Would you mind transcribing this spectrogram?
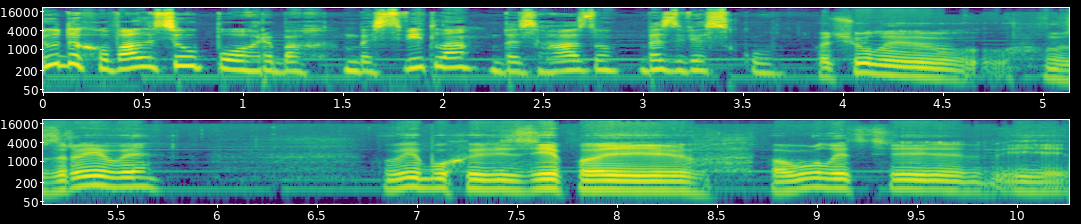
Люди ховалися у погребах без світла, без газу, без зв'язку. Почули взриви, вибухи везде по, і по вулиці і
